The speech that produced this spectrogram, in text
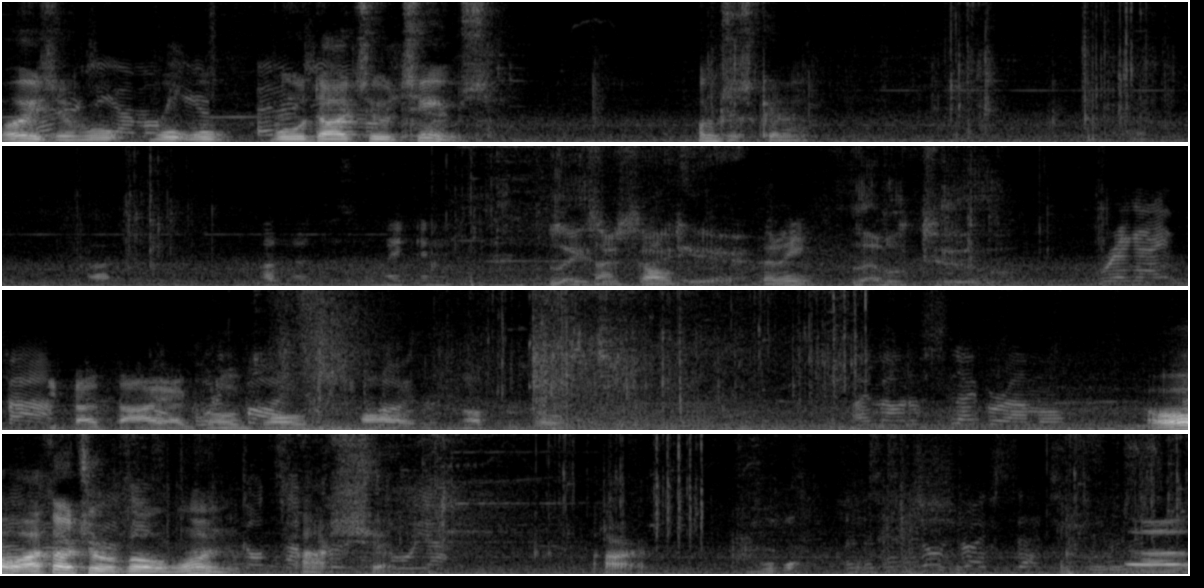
Oh, easy. We'll, we'll, we'll, we'll die two teams. I'm just kidding. but that doesn't make any sense. Laser sight here. three. Level two. Ring ain't far. If I die, I go gold hard, not so. I'm out of sniper ammo. Oh, I thought you were goal one. Ah, shit. Alright. Uh,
